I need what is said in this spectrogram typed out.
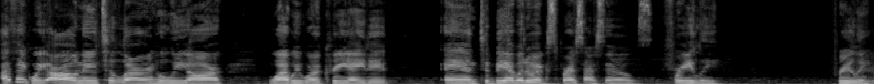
I think we all need to learn who we are, why we were created, and to be able to express ourselves freely. Freely.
